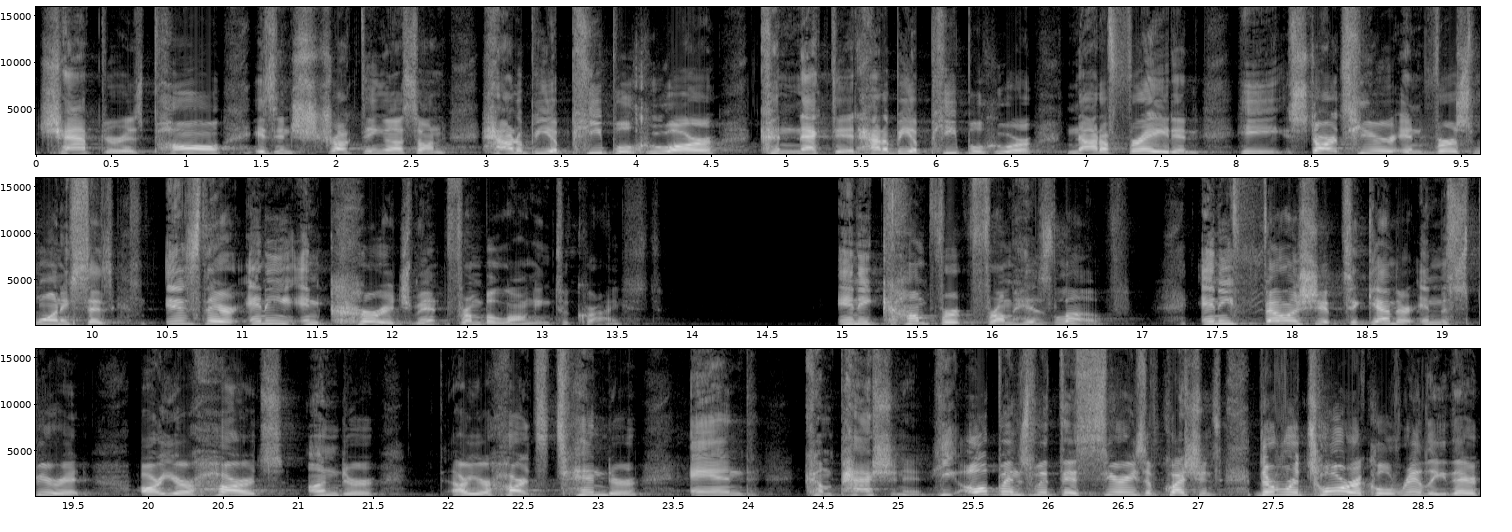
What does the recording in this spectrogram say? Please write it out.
chapter, as Paul is instructing us on how to be a people who are connected, how to be a people who are not afraid. And he starts here in verse one. He says, Is there any encouragement from belonging to Christ? Any comfort from his love? Any fellowship together in the spirit are your hearts under are your hearts tender and compassionate. He opens with this series of questions. They're rhetorical, really. They're,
